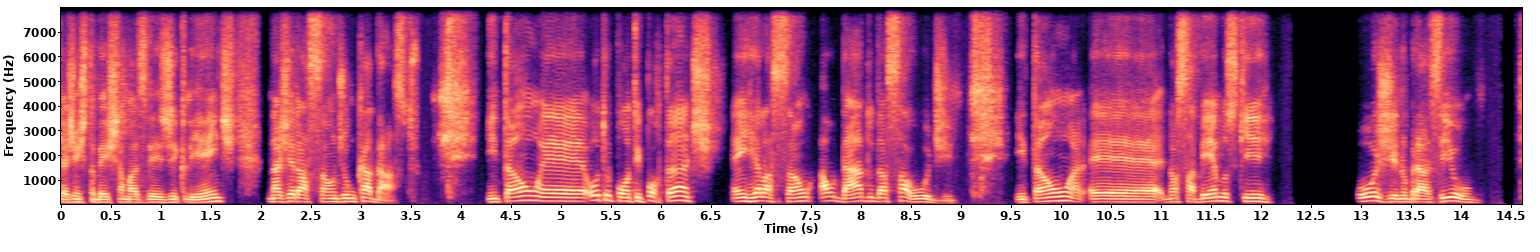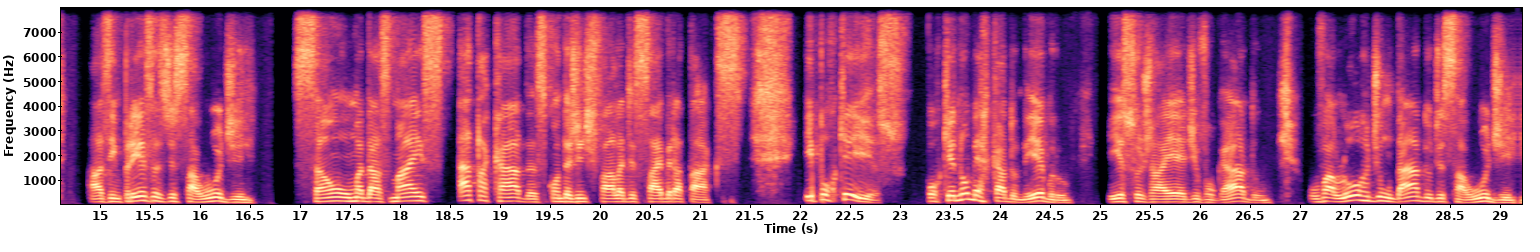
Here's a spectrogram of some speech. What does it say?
que a gente também chama às vezes de cliente, na geração de um cadastro. Então, é, outro ponto importante é em relação ao dado da saúde. Então, é, nós sabemos que hoje no Brasil, as empresas de saúde são uma das mais atacadas quando a gente fala de cyberataques. E por que isso? Porque no mercado negro, isso já é divulgado, o valor de um dado de saúde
